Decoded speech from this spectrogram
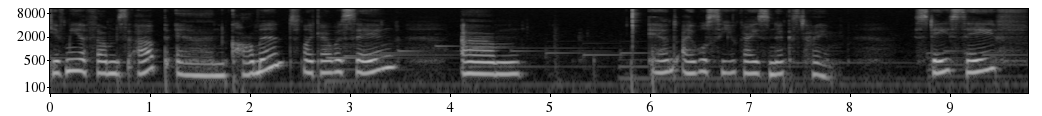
give me a thumbs up and comment, like I was saying. Um, and I will see you guys next time. Stay safe,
